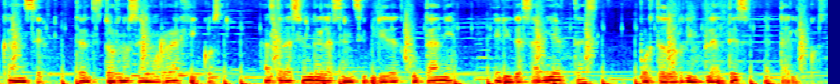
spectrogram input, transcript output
cáncer, trastornos hemorrágicos, alteración de la sensibilidad cutánea, heridas abiertas, portador de implantes metálicos.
